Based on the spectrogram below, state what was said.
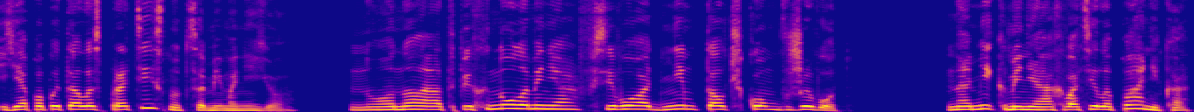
Я попыталась протиснуться мимо нее, но она отпихнула меня всего одним толчком в живот. На миг меня охватила паника.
